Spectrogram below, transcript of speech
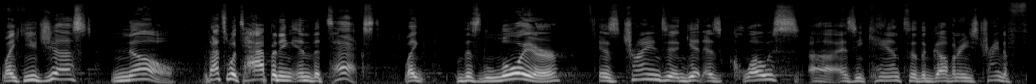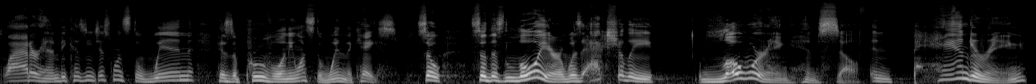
Like, you just know. That's what's happening in the text. Like, this lawyer is trying to get as close uh, as he can to the governor. He's trying to flatter him because he just wants to win his approval and he wants to win the case. So, so this lawyer was actually lowering himself and pandering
